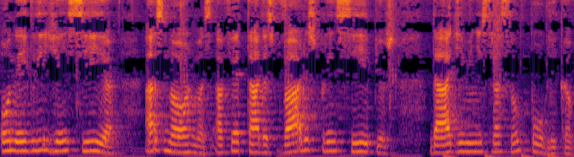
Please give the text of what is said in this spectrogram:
ou negligencia as normas afetadas vários princípios da administração pública,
